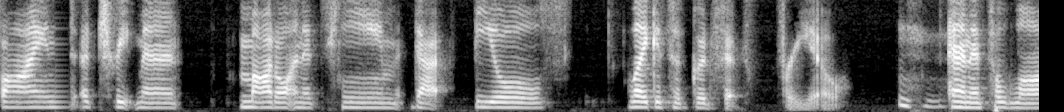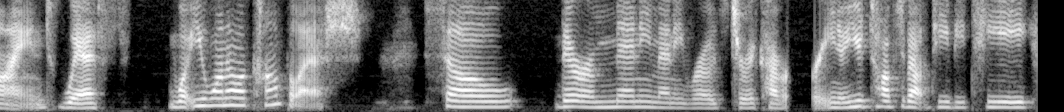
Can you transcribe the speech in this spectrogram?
find a treatment model and a team that feels like it's a good fit for you mm-hmm. and it's aligned with what you want to accomplish. So there are many, many roads to recovery. You know, you talked about DBT.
